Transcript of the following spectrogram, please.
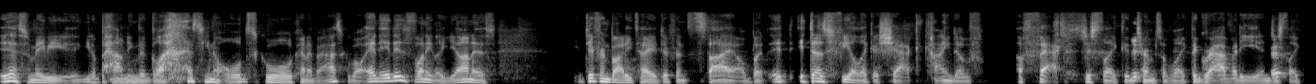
yeah, so maybe you know, pounding the glass, you know, old school kind of basketball. And it is funny, like Giannis, different body type, different style, but it it does feel like a Shaq kind of effect, just like in It- terms of like the gravity and just like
